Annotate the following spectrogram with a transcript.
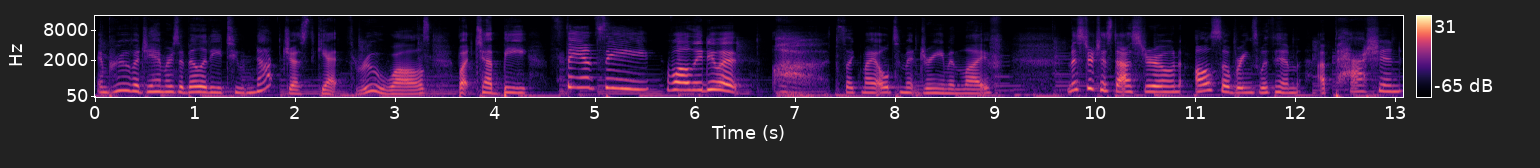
improve a jammer's ability to not just get through walls, but to be fancy while they do it. Oh, it's like my ultimate dream in life. Mr. Testosterone also brings with him a passion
